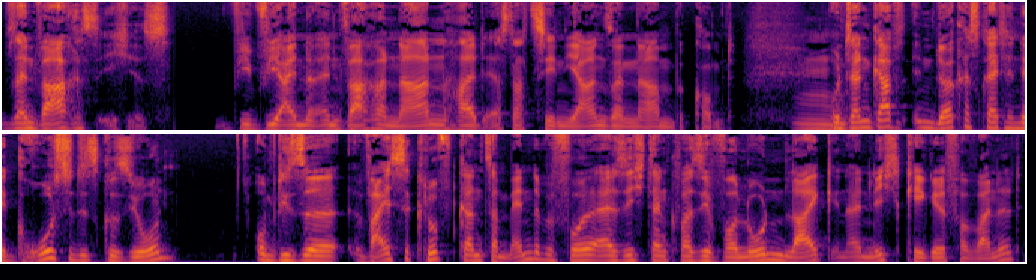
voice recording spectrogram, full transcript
sein wahres Ich ist. Wie, wie ein, ein wahrer Nahen halt erst nach zehn Jahren seinen Namen bekommt. Mhm. Und dann gab es in Lurkers Guide eine große Diskussion um diese weiße Kluft ganz am Ende, bevor er sich dann quasi Wallonen-like in einen Lichtkegel verwandelt,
